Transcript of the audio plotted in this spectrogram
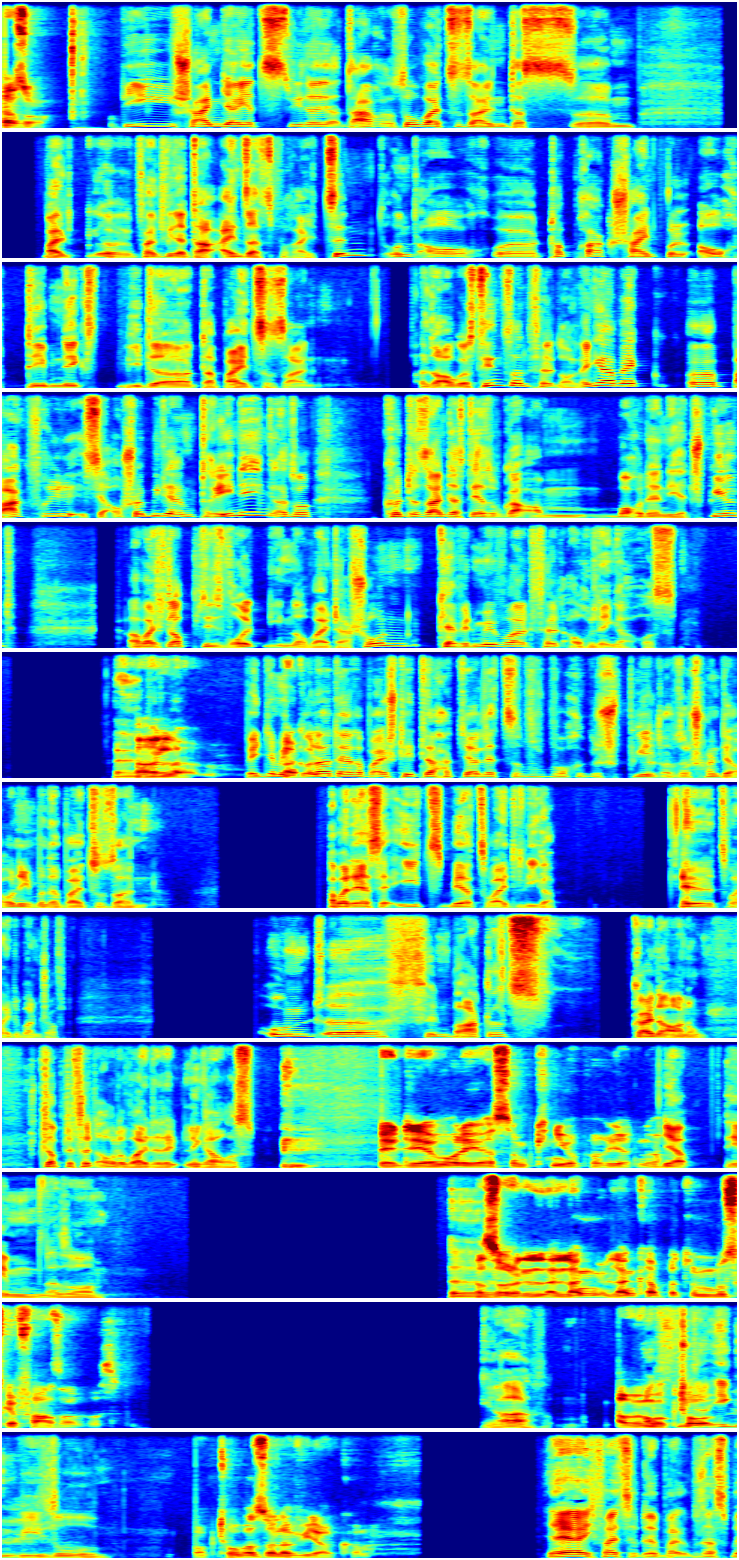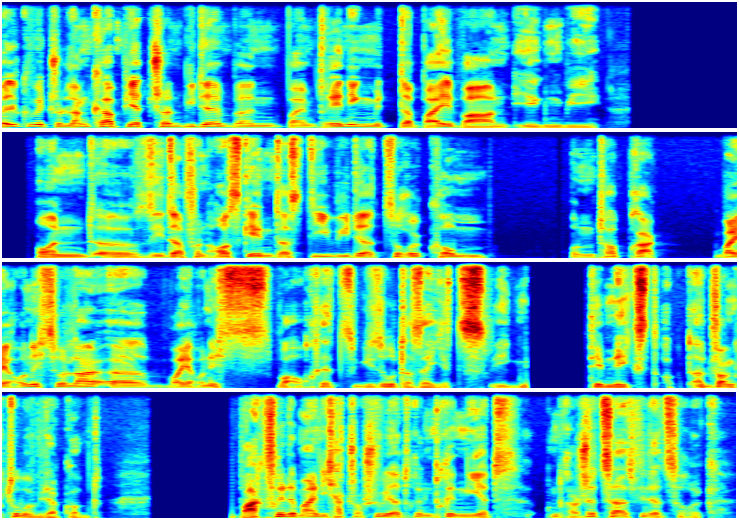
Also. Die scheinen ja jetzt wieder da so weit zu sein, dass ähm, bald, äh, bald wieder da einsatzbereit sind und auch äh, Toprak scheint wohl auch demnächst wieder dabei zu sein. Also Augustinsson fällt noch länger weg. Äh, Bargfriede ist ja auch schon wieder im Training. Also könnte sein, dass der sogar am Wochenende jetzt spielt. Aber ich glaube, sie wollten ihn noch weiter schonen. Kevin Möwald fällt auch länger aus. Äh, äh, Benjamin äh, Goller, der dabei steht, der hat ja letzte Woche gespielt, also scheint er auch nicht mehr dabei zu sein. Aber der ist ja eh mehr zweite Liga. Äh, zweite Mannschaft. Und äh, Finn Bartels, keine Ahnung. Ich glaube, der fällt auch noch weiter länger aus. Der, der wurde ja erst am Knie operiert, ne? Ja, eben, also. Äh, also lang, hat einen Muskelfaserriss. Ja, aber im Oktober irgendwie so. Im Oktober soll er wiederkommen. Ja, ja, ich weiß, dass Velkovic und Langkamp jetzt schon wieder beim, beim Training mit dabei waren, irgendwie. Und äh, sie davon ausgehen, dass die wieder zurückkommen. Und Toprak war ja auch nicht so lang, äh, war ja auch nicht, war auch jetzt wieso, dass er jetzt demnächst Anfang Oktober wiederkommt. Bargfriede meine ich, hat doch schon wieder drin trainiert. Und Raschitzer ist wieder zurück.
